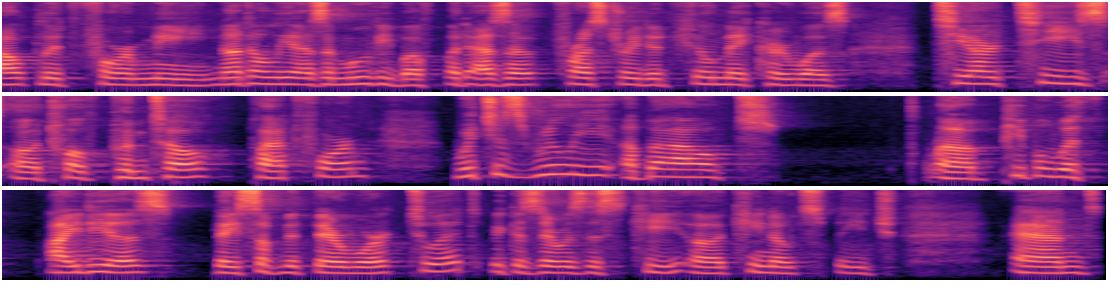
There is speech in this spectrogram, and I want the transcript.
outlet for me, not only as a movie buff, but as a frustrated filmmaker, was TRT's uh, 12 Punto platform, which is really about uh, people with ideas. They submit their work to it because there was this key, uh, keynote speech. And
